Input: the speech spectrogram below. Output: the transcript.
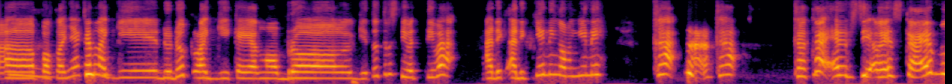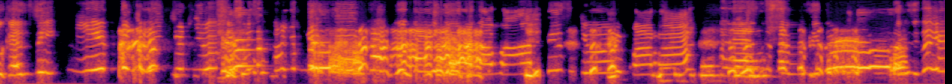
eh, pokoknya kan lagi duduk lagi kayak ngobrol gitu, terus tiba-tiba adik-adiknya nih ngomong gini, kak, kak, kakak MC OSKM bukan sih? Gitu, Icun gila banget kan? Nama artis cuy, parah. Habis itu, habis itu ya,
